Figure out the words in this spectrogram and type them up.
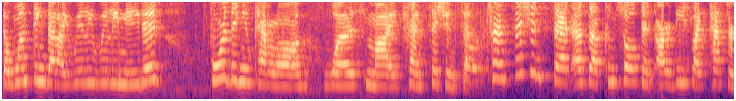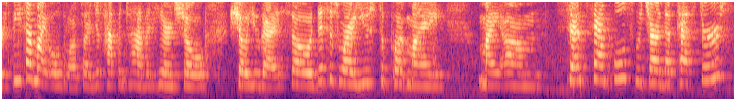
the one thing that i really really needed for the new catalog was my transition set. So, transition set as a consultant are these like testers. These are my old ones, so I just happen to have it here and show show you guys. So this is where I used to put my my um, scent samples, which are the testers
